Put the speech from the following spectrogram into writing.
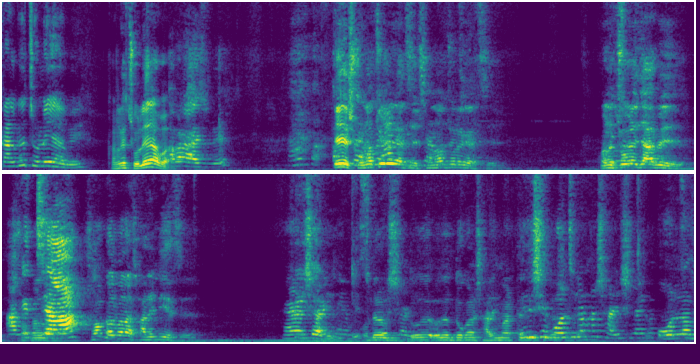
কালকে চলে যাবে। কালকে চলে যাবা? আবার আসবে। এ সোনা চলে গেছে সোনা চলে গেছে। মানে চলে যাবে। আগে যা। সকালবেলা শাড়ি নিয়েছে। হ্যাঁ কি শাড়ি? শাড়ি? ওদের ওদের- ওদের দোকানে শাড়ি মারতে সে বলছিলাম না শাড়ি সেলাই বললাম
